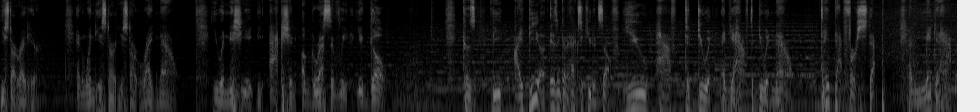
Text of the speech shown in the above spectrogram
you start right here. And when do you start? You start right now. You initiate the action aggressively. You go. Because the idea isn't going to execute itself. You have to do it, and you have to do it now. Take that first step and make it happen.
